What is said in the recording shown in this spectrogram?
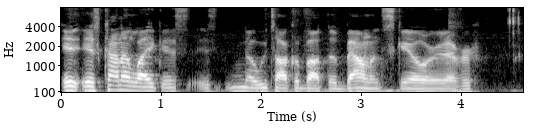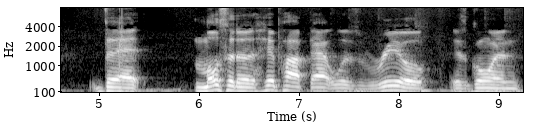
it, it's kind of like it's, it's you know we talk about the balance scale or whatever that most of the hip hop that was real is going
